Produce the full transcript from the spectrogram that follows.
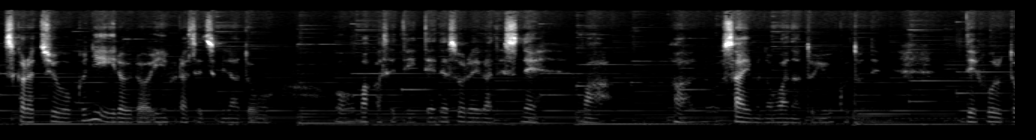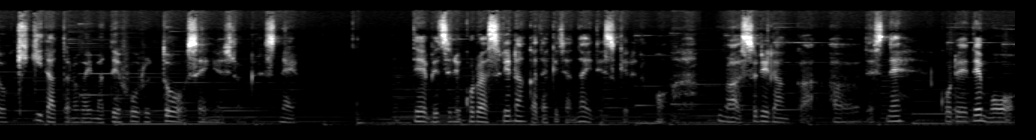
ですから中国にいろいろインフラ設備などを任せていて、で、それがですね、まあ、あの債務の罠ということで、デフォルト、危機だったのが今デフォルトを宣言したわけですね。で、別にこれはスリランカだけじゃないですけれども、まあ、スリランカですね。これでも、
